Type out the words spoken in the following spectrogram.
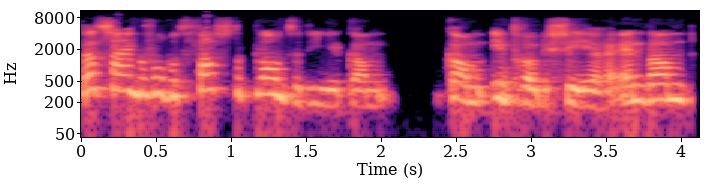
dat zijn bijvoorbeeld vaste planten die je kan, kan introduceren. En dan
